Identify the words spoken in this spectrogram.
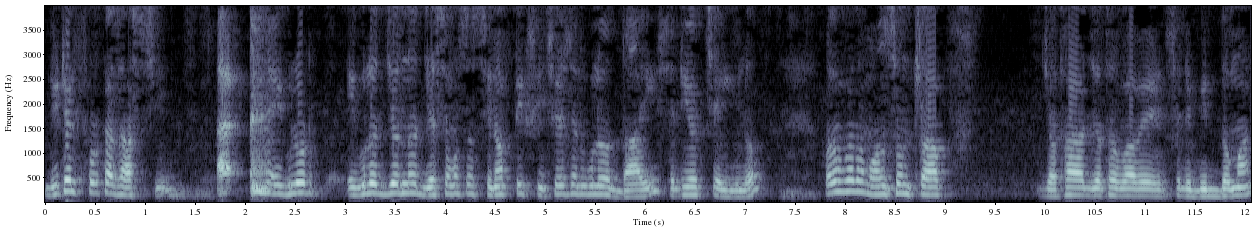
ডিটেল ফোরকাস্ট আসছি। এগুলোর এগুলোর জন্য যে সমস্ত সিনপটিক সিচুয়েশনগুলো দায়ী, সেটি হচ্ছে এইগুলো। প্রথম কথা মনসুন ট্রাফ যথাযথভাবে সেটি বিদ্যমান।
